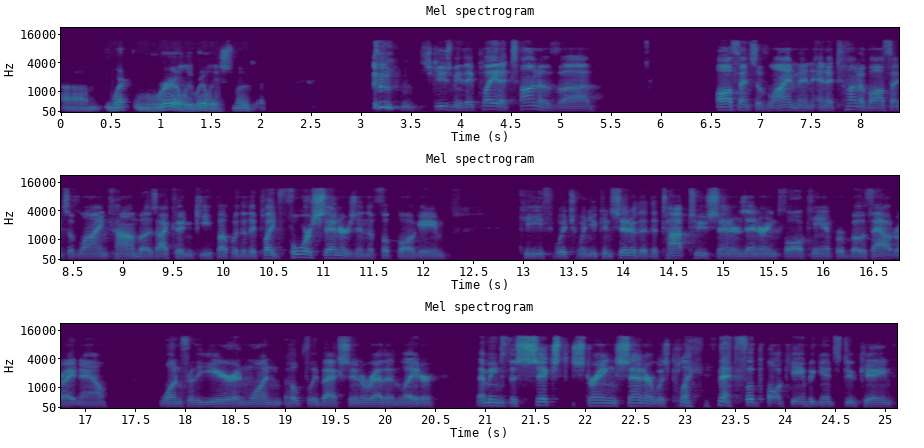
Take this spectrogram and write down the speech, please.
um, went really, really smoothly. Excuse me. They played a ton of. Uh offensive linemen and a ton of offensive line combos. I couldn't keep up with it. They played four centers in the football game, Keith, which when you consider that the top two centers entering fall camp are both out right now, one for the year and one hopefully back sooner rather than later. That means the sixth string center was playing that football game against Duquesne.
